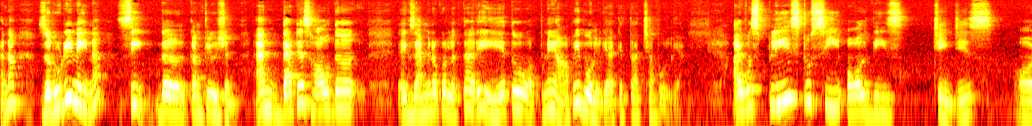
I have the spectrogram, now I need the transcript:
है ना? ज़रूरी नहीं ना? See the conclusion and that is how the examiner को लगता है, अरे, ये तो अपने आप ही बोल गया, कितना अच्छा बोल गया. I was please to see all these changes or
